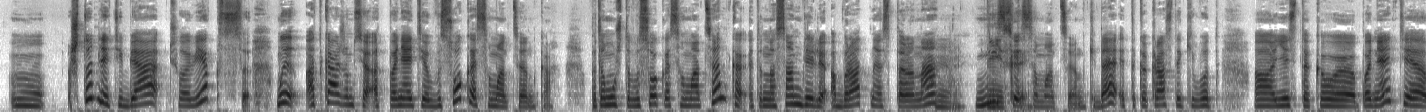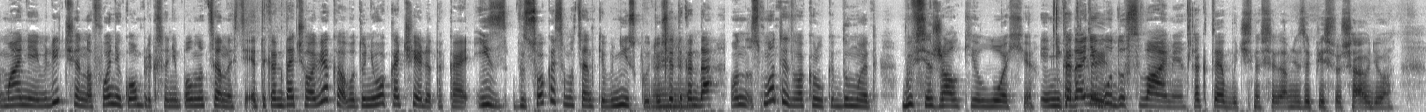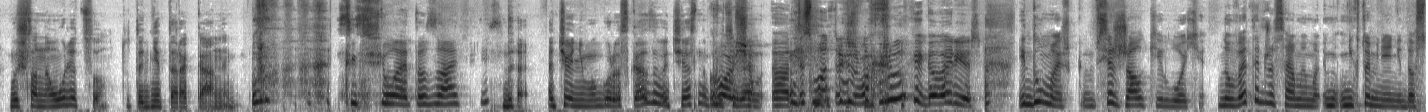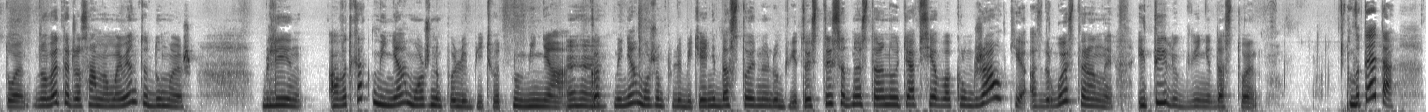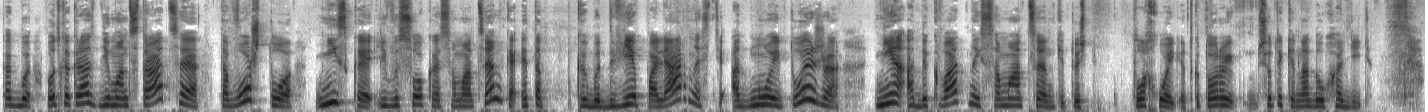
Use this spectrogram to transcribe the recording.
что для тебя человек с... Мы откажемся от понятия высокая самооценка, потому что высокая самооценка – это на самом деле обратная сторона М, низкой, низкой. самооценки, да, это как раз-таки вот а, есть такое понятие мания величия на фоне комплекса неполноценности. Это когда человека, вот у него качеля такая из высокой самооценки в низкую. То есть это когда он смотрит вокруг и думает, вы все жалкие лохи, и никогда не ты. буду с вами. Как ты обычно всегда мне записываешь аудио. Вышла на улицу, тут одни тараканы. Ты начала эту запись. Да. А что, не могу рассказывать, честно, про В тебя? общем, э, ты смотришь вокруг и говоришь, и думаешь, все жалкие лохи. Но в этот же самый момент, никто меня не достоин, но в этот же самый момент ты думаешь, блин, а вот как меня можно полюбить? Вот, ну, меня. Мгм. Как меня можно полюбить? Я недостойна любви. То есть ты, с одной стороны, у тебя все вокруг жалкие, а с другой стороны, и ты любви недостоин. Вот это как бы вот как раз демонстрация того, что низкая и высокая самооценка это как бы две полярности одной и той же неадекватной самооценки, то есть плохой, от которой все-таки надо уходить.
